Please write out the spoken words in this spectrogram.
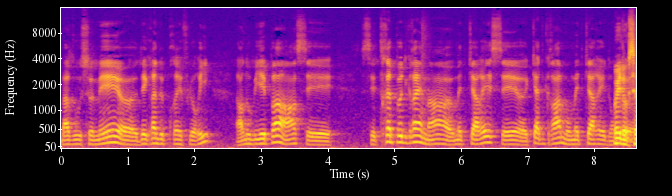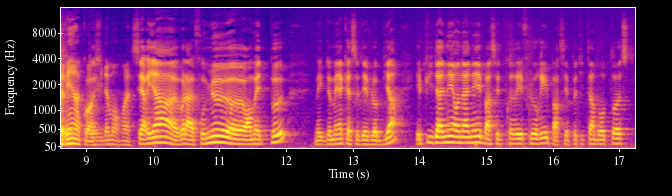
bah, vous semez euh, des graines de prairie fleurie. Alors n'oubliez pas, hein, c'est c'est très peu de graines, hein, au mètre carré, c'est 4 euh, grammes au mètre carré. Donc, oui, donc c'est euh, rien, quoi, évidemment. C'est rien, voilà, il faut mieux en mettre peu, mais de manière qu'elle se développe bien. Et puis d'année en année, bah, cette prairie fleurie, par ces petits timbres postes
